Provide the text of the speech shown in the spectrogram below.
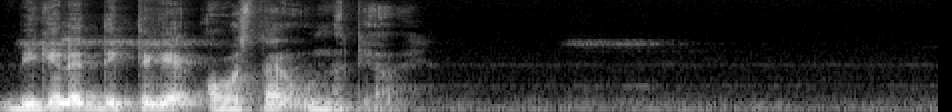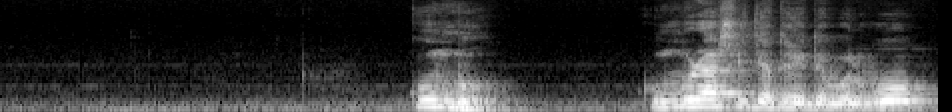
বিকেলের দিক থেকে অবস্থার উন্নতি হবে। কুম্ভ। কুম্ভ রাশি যাতে এতে বলব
